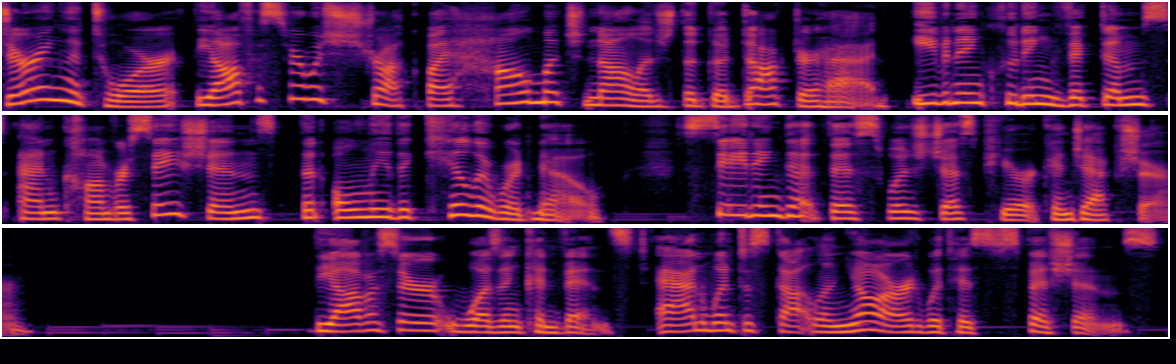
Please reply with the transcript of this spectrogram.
During the tour, the officer was struck by how much knowledge the good doctor had, even including victims and conversations that only the killer would know, stating that this was just pure conjecture. The officer wasn't convinced and went to Scotland Yard with his suspicions.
